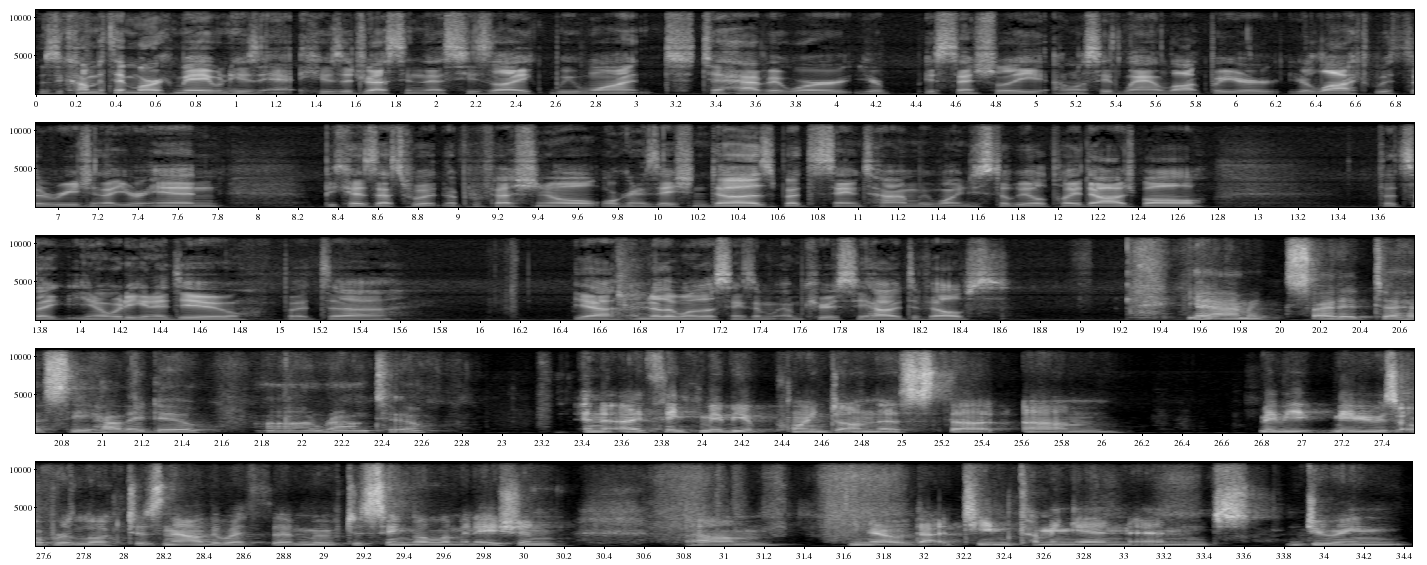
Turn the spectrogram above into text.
was a comment that Mark made when he was he was addressing this. He's like, we want to have it where you're essentially I don't want to say landlocked, but you're you're locked with the region that you're in because that's what a professional organization does. But at the same time, we want you to still be able to play dodgeball. That's like, you know, what are you going to do? But uh, yeah, another one of those things. I'm, I'm curious to see how it develops. Yeah, I'm excited to see how they do uh, round two. And I think maybe a point on this that um, maybe maybe was overlooked is now that with the move to single elimination, um, you know, that team coming in and doing,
